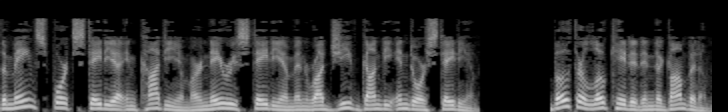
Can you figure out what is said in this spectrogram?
The main sports stadia in Kottayam are Nehru Stadium and Rajiv Gandhi Indoor Stadium. Both are located in Nagampadam.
